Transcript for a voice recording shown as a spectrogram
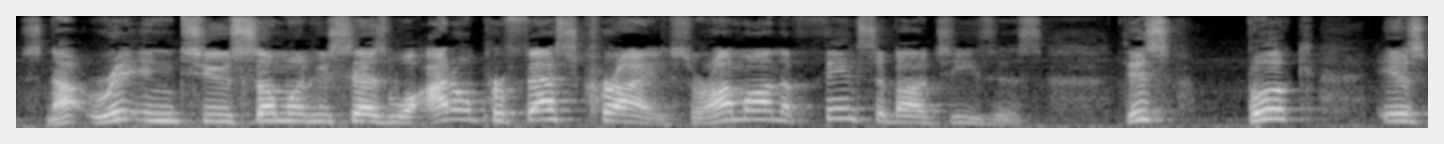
It's not written to someone who says, Well, I don't profess Christ or I'm on the fence about Jesus. This book is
